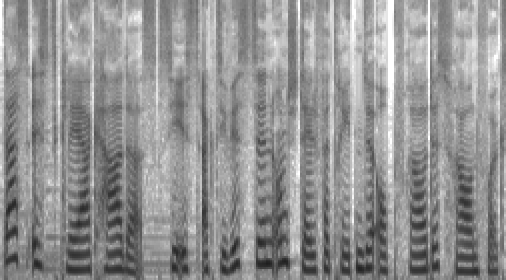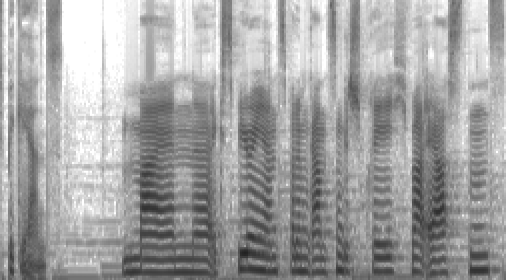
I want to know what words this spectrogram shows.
Das ist Claire Karders. Sie ist Aktivistin und stellvertretende Obfrau des Frauenvolksbegehrens. Meine Experience bei dem ganzen Gespräch war erstens,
